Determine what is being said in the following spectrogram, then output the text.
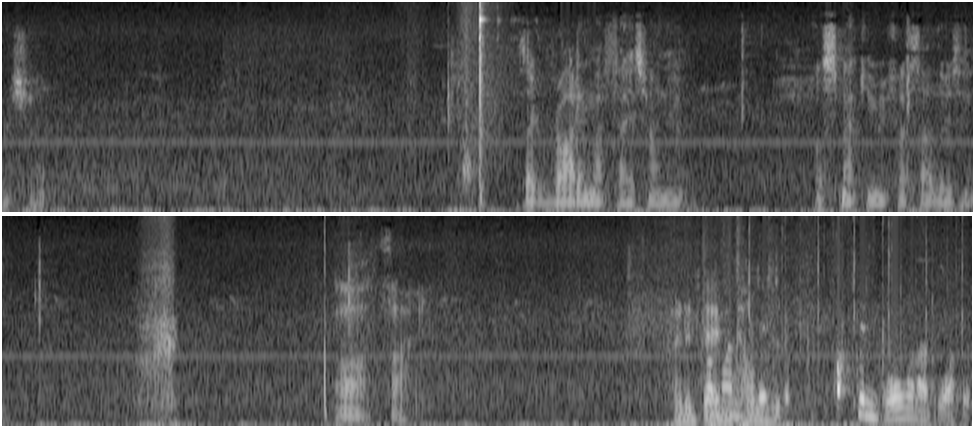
Nice shot. It's like right in my face right now. I'll smack him if I start losing. Oh, fuck. I did David Someone Thompson. get the fucking ball when I block it.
